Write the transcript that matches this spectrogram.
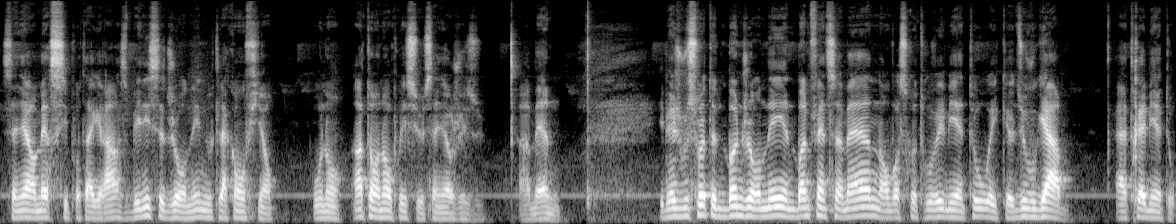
Seigneur, merci pour ta grâce. Bénis cette journée, nous te la confions. Au nom, en ton nom précieux, Seigneur Jésus. Amen. Eh bien, je vous souhaite une bonne journée, une bonne fin de semaine. On va se retrouver bientôt et que Dieu vous garde. À très bientôt.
